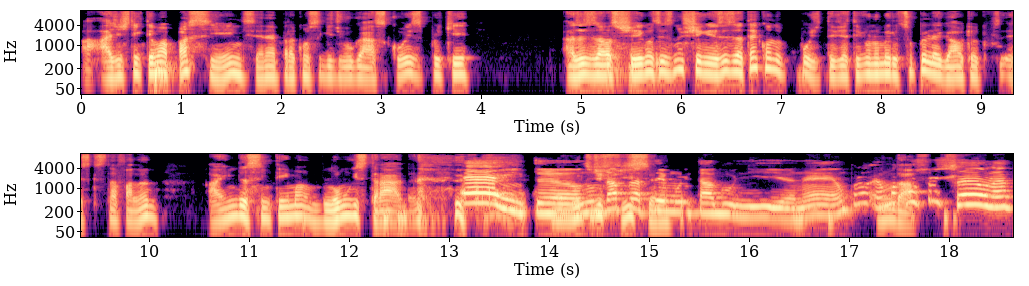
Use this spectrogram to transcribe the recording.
a, a gente tem que ter uma paciência, né, para conseguir divulgar as coisas, porque às vezes elas chegam, às vezes não chegam. E às vezes até quando, pô, teve, já teve um número super legal, que é esse que você tá falando, ainda assim tem uma longa estrada, né? É, então, muito não dá pra difícil, ter né? muita agonia, né? É, um é uma dá. construção, né?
